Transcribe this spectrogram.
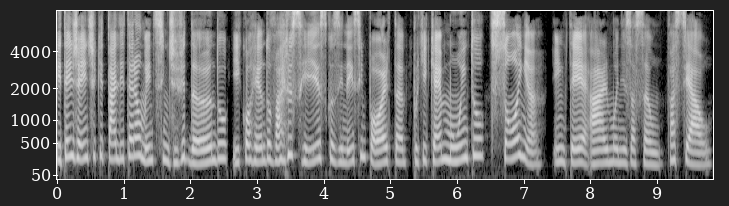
E tem gente que tá literalmente se endividando e correndo vários riscos e nem se importa, porque quer muito, sonha em ter a harmonização facial.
